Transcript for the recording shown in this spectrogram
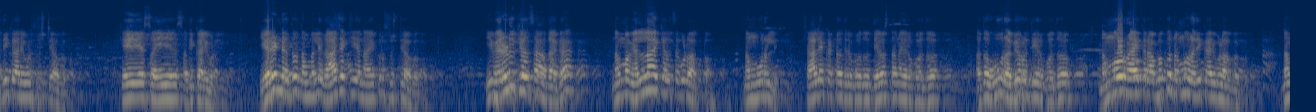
ಅಧಿಕಾರಿಗಳು ಸೃಷ್ಟಿಯಾಗಬೇಕು. K A S I A S ಅಧಿಕಾರಿಗಳು. ಎರಡನೇದು ನಮ್ಮಲ್ಲಿ ರಾಜಕೀಯ ನಾಯಕರು ಸೃಷ್ಟಿಯಾಗಬೇಕು. ಇವೆರಡು ಕೆಲಸ ಆದಾಗ ನಮ್ಮವೆಲ್ಲ ಕೆಲಸಗಳು ಆಗ್ತಾವ. ನಮ್ಮ ಊರಲ್ಲಿ ಶಾಲೆ ಕಟ್ಟೋದಿರ್ಬೋದು, ದೇವಸ್ಥಾನ ಇರ್ಬೋದು, ಅಥವಾ ಊರ ಅಭಿವೃದ್ಧಿ ಇರ್ಬೋದು, ನಮ್ಮವ್ರ ನಾಯಕರಾಗಬೇಕು, ನಮ್ಮವ್ರ ಅಧಿಕಾರಿಗಳಾಗಬೇಕು. ನಮ್ಮ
